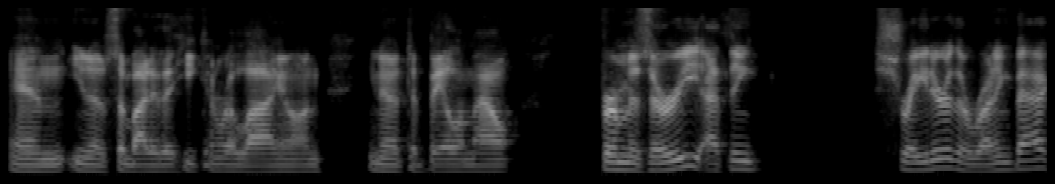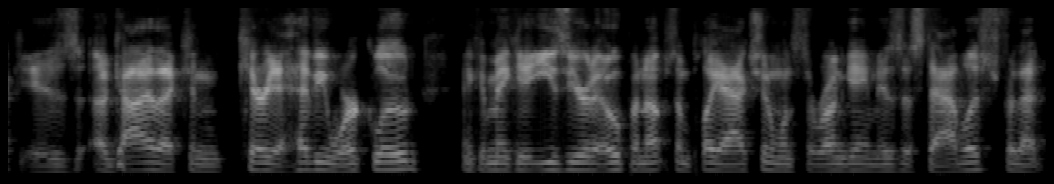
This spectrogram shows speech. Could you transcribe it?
and you know somebody that he can rely on, you know, to bail him out. For Missouri, I think Schrader, the running back, is a guy that can carry a heavy workload and can make it easier to open up some play action once the run game is established for that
